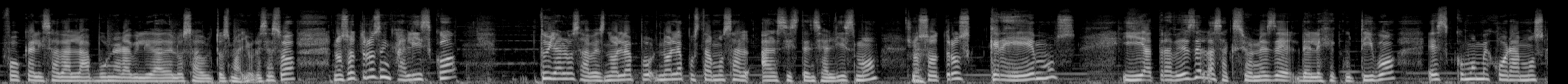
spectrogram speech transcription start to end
focalizada a la vulnerabilidad de los adultos mayores. Eso, nosotros en Jalisco tú ya lo sabes, no le, no le apostamos al, al asistencialismo, nosotros creemos y a través de las acciones de- del Ejecutivo es cómo mejoramos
